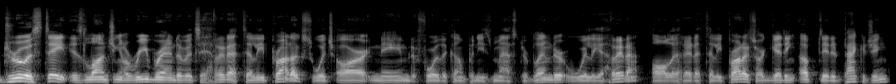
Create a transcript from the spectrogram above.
Drew Estate is launching a rebrand of its Herrera Estelí products, which are named for the company's master blender, Willy Herrera. All Herrera Estelí products are getting updated packaging.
